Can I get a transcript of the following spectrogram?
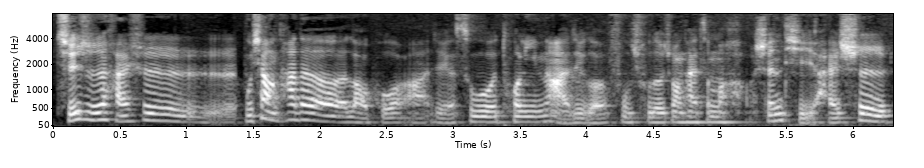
其实还是不像他的老婆啊，这个苏托丽娜这个复出的状态这么好，身体还是。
